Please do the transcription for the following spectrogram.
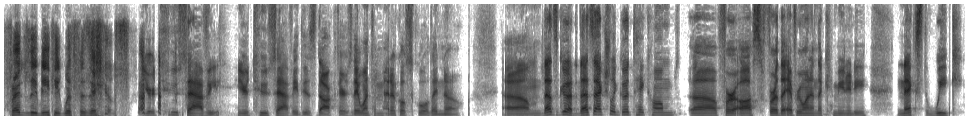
friendly meeting with physicians. You're too savvy. You're too savvy. These doctors. They went to medical school. They know. Um, that's good. That's actually good take home uh, for us, for the everyone in the community. Next week,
